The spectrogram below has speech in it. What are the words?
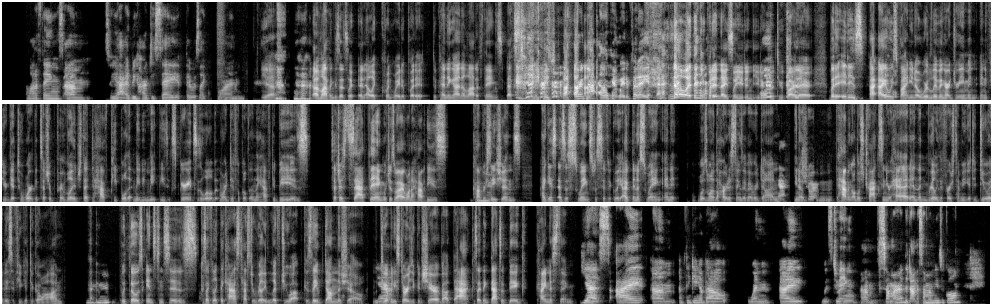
a lot of things um so yeah it'd be hard to say if there was like one Yeah. I'm laughing because that's like an eloquent way to put it, depending on a lot of things backstage. or not eloquent way to put it yeah no, I think you put it nicely. You didn't you didn't go too far there. But it, it is I, I always find, you know, we're living our dream and, and if you get to work, it's such a privilege that to have people that maybe make these experiences a little bit more difficult than they have to be is such a sad thing, which is why I want to have these mm-hmm. conversations. I guess as a swing specifically, I've been a swing and it was one of the hardest things I've ever done. Yeah, you know, sure. m- having all those tracks in your head and then really the first time you get to do it is if you get to go on Mhm. with those instances because i feel like the cast has to really lift you up because they've done the show do you have any stories you can share about that because i think that's a big kindness thing Yes, I um I'm thinking about when I was doing um Summer, the Donna Summer musical,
